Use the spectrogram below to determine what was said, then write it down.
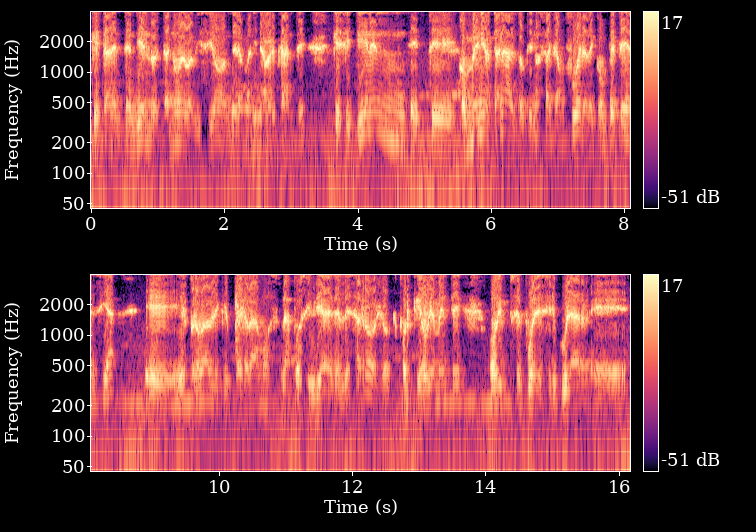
que están entendiendo esta nueva visión de la Marina Mercante, que si tienen este, convenios tan altos que nos sacan fuera de competencia, eh, es probable que perdamos las posibilidades del desarrollo, porque obviamente hoy se puede circular eh,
